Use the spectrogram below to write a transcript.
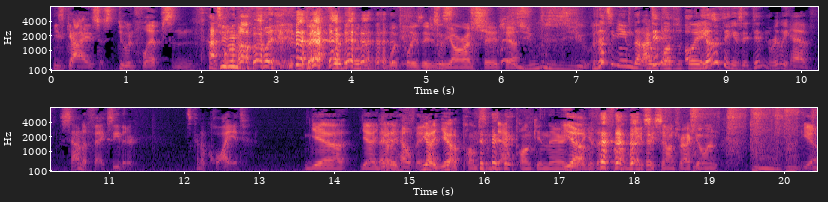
these guys just doing flips and doing I don't know. backflips with, with PlayStation Just- VR on stage. Yeah, but But that's a game that I would love to oh, play. the other thing is, it didn't really have sound effects either. It's kind of quiet. yeah, yeah, you That gotta, didn't help it. you gotta, you gotta pump some Daft Punk in there. You Yeah. gotta get that Tron Legacy soundtrack going. Yeah.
